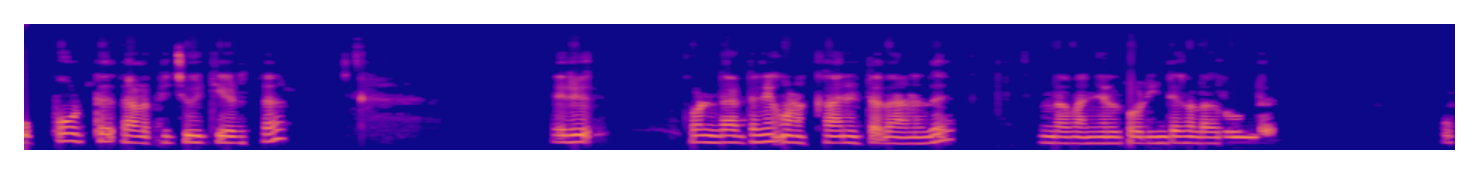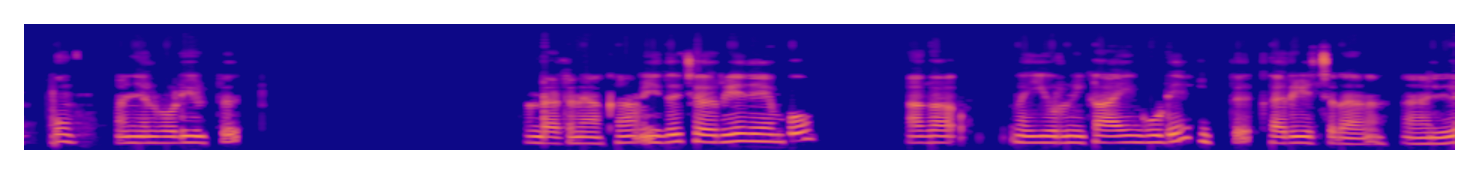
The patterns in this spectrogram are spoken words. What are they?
ഉപ്പും ഇട്ട് തിളപ്പിച്ച് ഊറ്റിയെടുത്ത് ഒരു കൊണ്ടാട്ടന് ഉണക്കാനിട്ടതാണിത്. എന്താ മഞ്ഞൾപ്പൊടിന്റെ കളറും ഉണ്ട് ഉപ്പും മഞ്ഞൾപ്പൊടിയും ഇട്ട് കൊണ്ടാട്ടനാക്കാം. ഇത് ചെറിയ ചേമ്പും അക നെയ്യുറിനിക്കായും കൂടി ഇട്ട് കറി വെച്ചതാണ്. നല്ല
